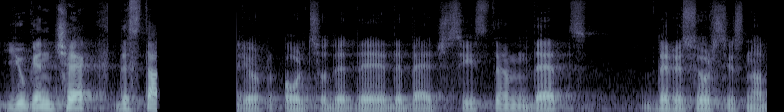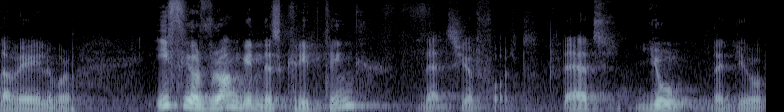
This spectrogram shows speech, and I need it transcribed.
you can check the status also the, the, the batch system that the resource is not available. If you're wrong in the scripting, that's your fault. That's you that you,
